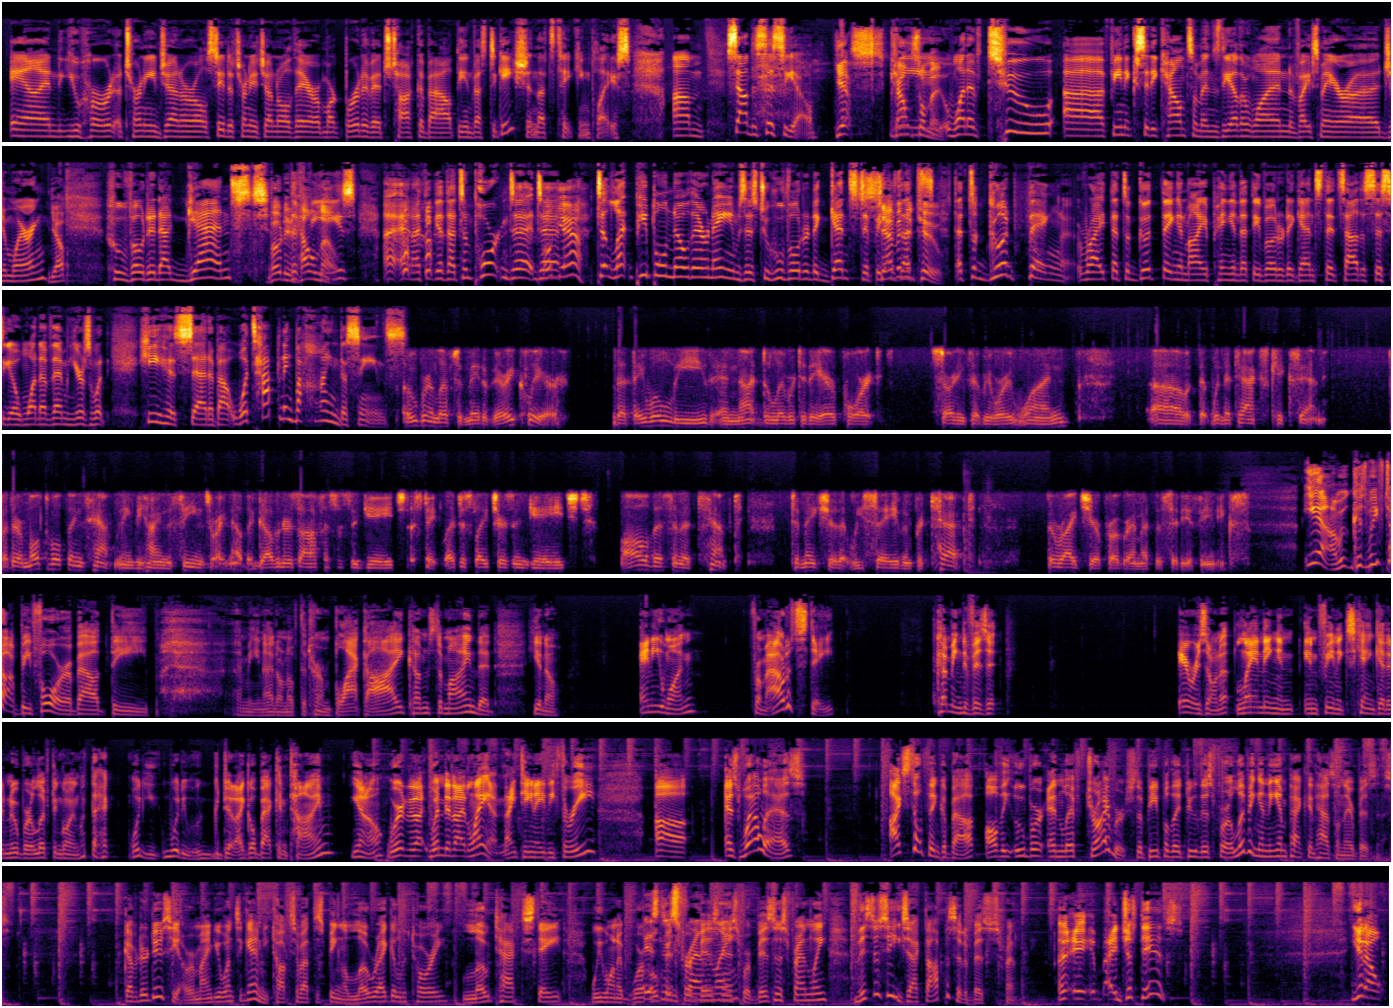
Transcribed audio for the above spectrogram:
And you heard Attorney General, State Attorney General there, Mark Brnovich, talk about the investigation that's taking place. Um, Sal DiCiccio, Yes, the- councilman. one of two uh, Phoenix City councilmen, the other one, Vice Mayor uh, Jim Waring, Yep. who voted against Voted the hell no. Uh, and I think that that's important to to, Oh, yeah. to let people know their names as to who voted against it. Because Seven to that's, two. That's a good thing, right? That's a good thing, in my opinion, that they voted against it. Sal DiCiccio, one of them. Here's what he has said about what's happening behind the scenes. Uber and Lyft have made it very clear that they will leave and not deliver to the airport starting February 1, uh, that when the tax kicks in. But there are multiple things happening behind the scenes right now. The governor's office is engaged, the state legislature is engaged, all of this in an attempt to make sure that we save and protect the rideshare program at the city of Phoenix. Yeah, because we've talked before about the. I mean, I don't know if the term black eye comes to mind that, you know, anyone from out of state coming to visit Arizona, landing in, in Phoenix, can't get an Uber Lyft, and going, "What the heck? What do you? What do you? Did I go back in time? You know, where did I? When did I land? 1983." Uh, as well as, I still think about all the Uber and Lyft drivers, the people that do this for a living, and the impact it has on their business. Governor Ducey, I'll remind you once again, he talks about this being a low regulatory, low tax state. We want to, we're Business open for friendly. business. We're business friendly. This is the exact opposite of business friendly. Uh, It, it just is. You know,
